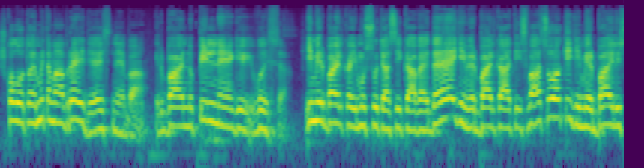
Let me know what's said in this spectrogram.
skolotājiem itamā breidī īstenībā ir bail nu pilnīgi visa. Viņam ir bail, ka viņi mūs sūtīs IKVD, viņam ir bail, kā atīs vācoki, viņam ir bailis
